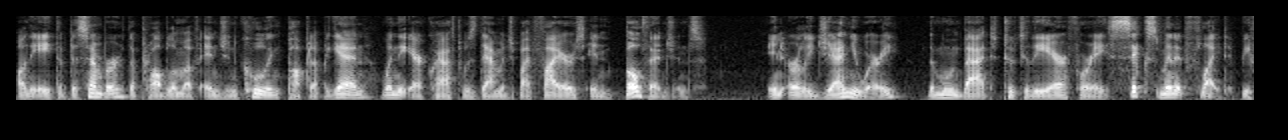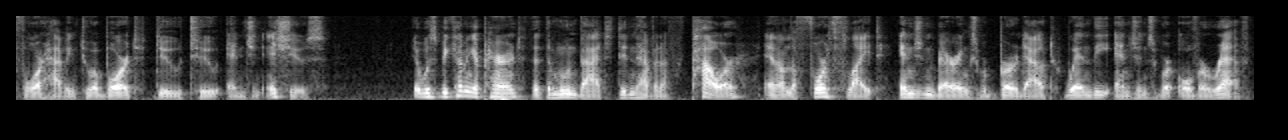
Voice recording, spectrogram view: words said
On the 8th of December, the problem of engine cooling popped up again when the aircraft was damaged by fires in both engines. In early January, the Moonbat took to the air for a six minute flight before having to abort due to engine issues. It was becoming apparent that the Moonbat didn't have enough power, and on the fourth flight, engine bearings were burned out when the engines were over revved.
